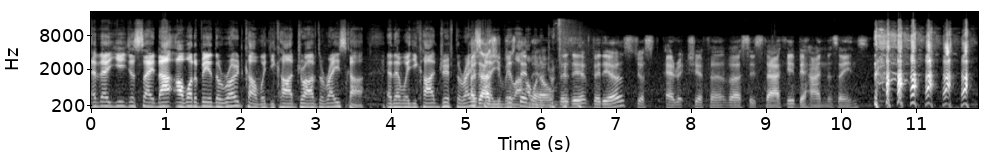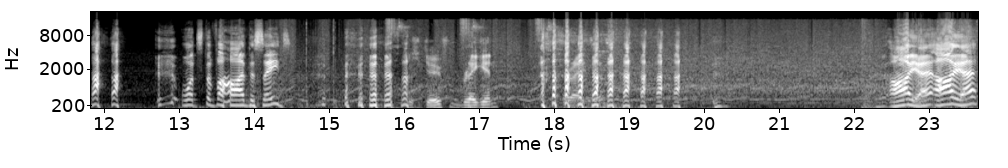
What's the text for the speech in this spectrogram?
And then you just say, nah, I want to be in the road car when you can't drive the race car. And then when you can't drift the race car, you'll be like, I want to drive. video- videos, just Eric Schiffer versus Starkey behind the scenes. What's the behind the scenes? just you from rigging Oh, yeah. Oh, yeah.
